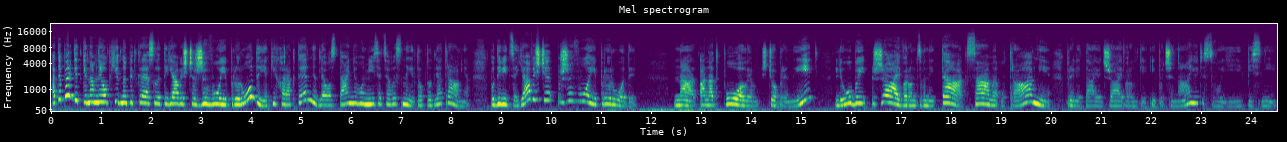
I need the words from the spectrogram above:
А тепер, дітки, нам необхідно підкреслити явища живої природи, які характерні для останнього місяця весни, тобто для травня. Подивіться, явище живої природи. А над полем, що бренить, любий жайворон дзвенить. Так, саме у травні прилітають жайворонки і починають свої пісні.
